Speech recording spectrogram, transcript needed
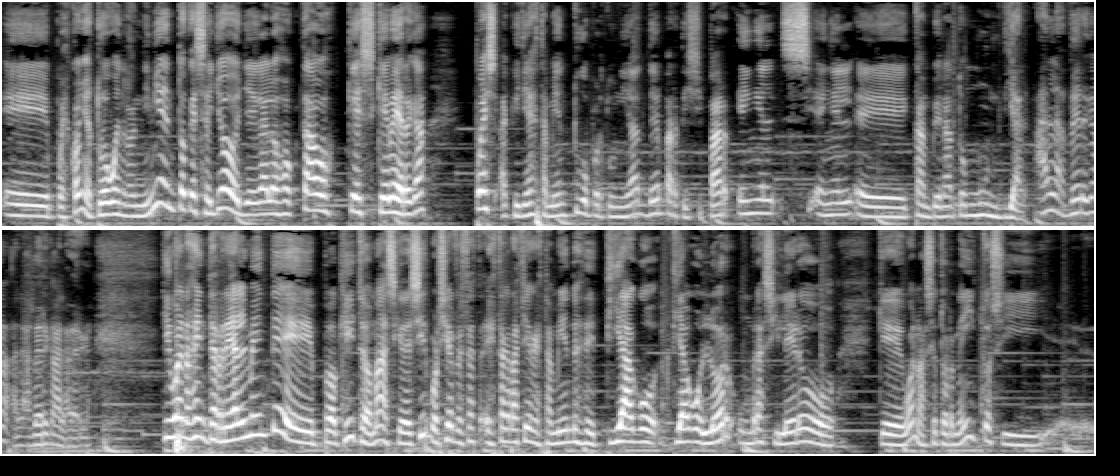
eh, pues coño, tuvo buen rendimiento, qué sé yo, llega a los octavos, que es que verga. Pues aquí tienes también tu oportunidad de participar en el, en el eh, campeonato mundial. A la verga, a la verga, a la verga. Y bueno, gente, realmente poquito más que decir. Por cierto, esta, gráfica que están viendo es de Tiago, Lor, un brasilero que, bueno, hace torneitos y eh,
